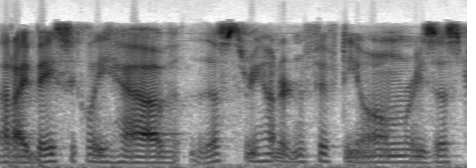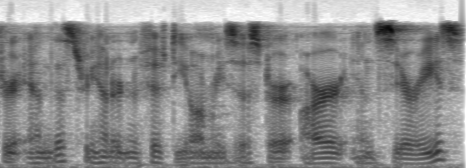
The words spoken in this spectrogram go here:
that I basically have this 350 ohm resistor and this 350 ohm resistor are in series.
